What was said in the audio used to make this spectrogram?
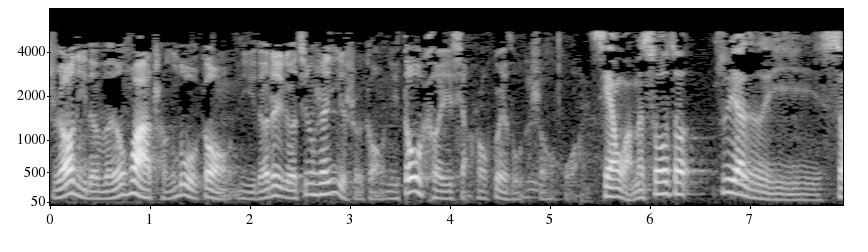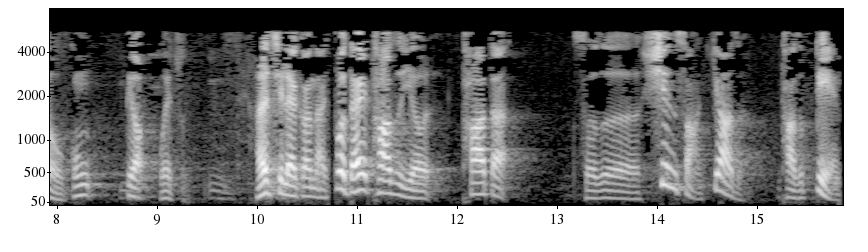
只要你的文化程度够，你的这个精神意识够，你都可以享受贵族的生活。像我们苏州，主要是以手工雕为主。而且来讲呢，不但它是有它的说是欣赏价值，它是贬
